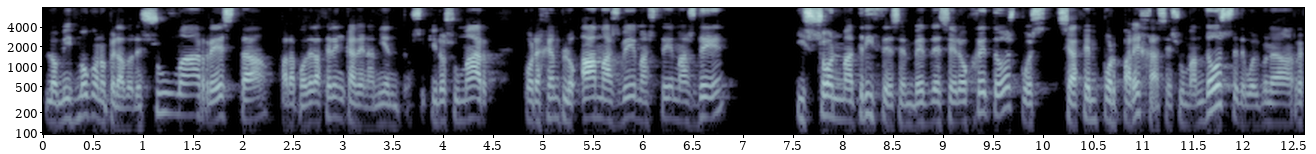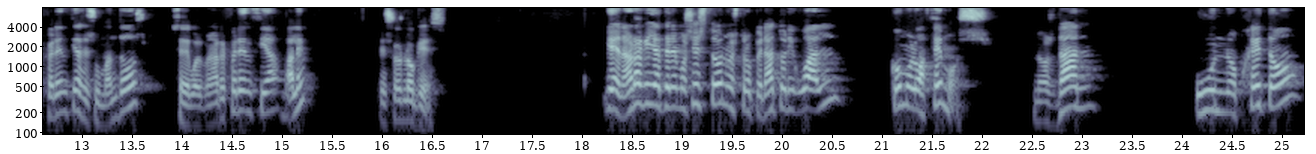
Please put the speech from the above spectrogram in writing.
Lo mismo con operadores suma, resta, para poder hacer encadenamientos. Si quiero sumar, por ejemplo, A más B más C más D, y son matrices en vez de ser objetos, pues se hacen por parejas, se suman dos, se devuelve una referencia, se suman dos, se devuelve una referencia, ¿vale? Eso es lo que es. Bien, ahora que ya tenemos esto, nuestro operator igual, ¿cómo lo hacemos? Nos dan un objeto,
